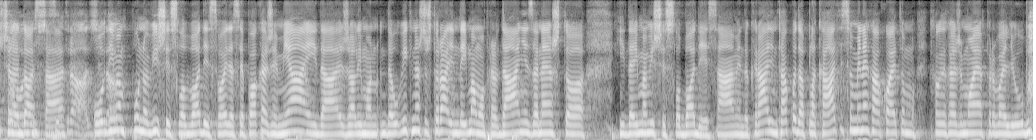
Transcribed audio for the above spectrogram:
što dosta. traži, Ovdje da. imam puno više slobode svoje da se pokažem ja i da želimo, da uvijek nešto što radim da imam opravdanje za nešto i da imam više slobode same dok radim, tako da plakati su mi nekako, eto, kako da kažem, moja prva ljubav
